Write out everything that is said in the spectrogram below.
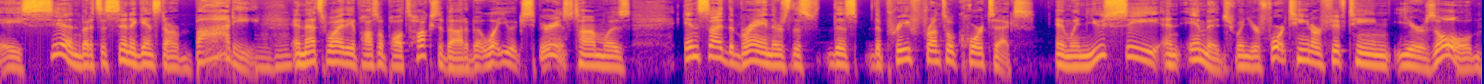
a sin, but it's a sin against our body, mm-hmm. and that's why the Apostle Paul talks about it. But what you experienced, Tom, was inside the brain. There's this this the prefrontal cortex, and when you see an image when you're 14 or 15 years old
